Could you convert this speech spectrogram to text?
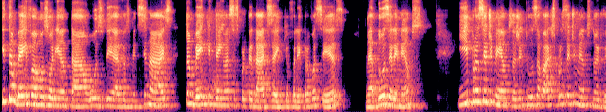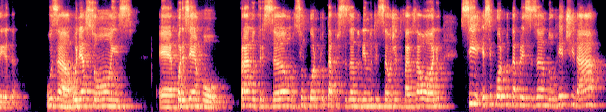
E também vamos orientar o uso de ervas medicinais, também que tenham essas propriedades aí que eu falei para vocês, né, dos elementos, e procedimentos, a gente usa vários procedimentos no Ayurveda. Usa oleações, é, por exemplo, para nutrição, se um corpo está precisando de nutrição, a gente vai usar óleo. Se esse corpo está precisando retirar,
